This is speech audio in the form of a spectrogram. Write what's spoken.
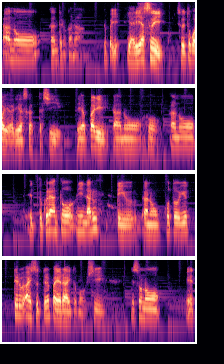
あの、なんていうのかな、やっぱりやりやすい、そういうところはやりやすかったし、やっぱり、あの、そうあの、えっと、クライアントになるっていうあのことを言っててるアイスってやっぱ偉いと思うし、でその、えっ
